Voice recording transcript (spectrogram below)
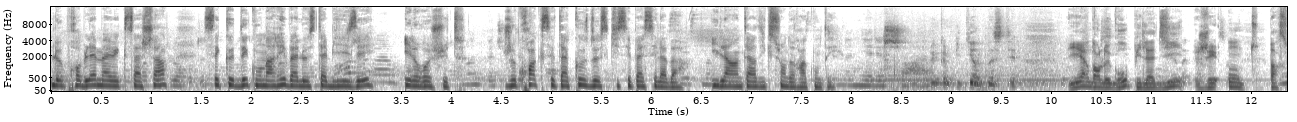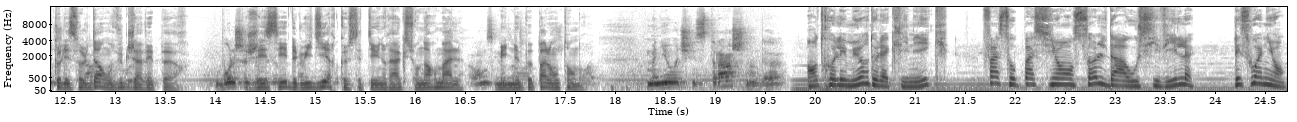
Le problème avec Sacha, c'est que dès qu'on arrive à le stabiliser, il rechute. Je crois que c'est à cause de ce qui s'est passé là-bas. Il a interdiction de raconter. Hier dans le groupe, il a dit ⁇ J'ai honte parce que les soldats ont vu que j'avais peur ⁇ J'ai essayé de lui dire que c'était une réaction normale, mais il ne peut pas l'entendre. Entre les murs de la clinique, face aux patients, soldats ou civils, les soignants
